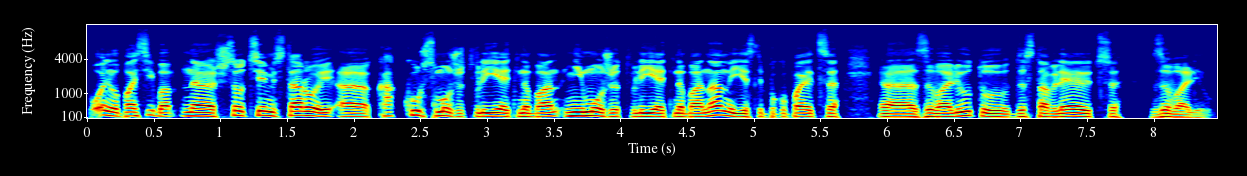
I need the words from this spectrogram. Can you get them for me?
Понял, спасибо. Э, 672 э, Как курс может влиять на бан... не может влиять на бананы, если покупается э, за валюту, доставляются, завалил.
